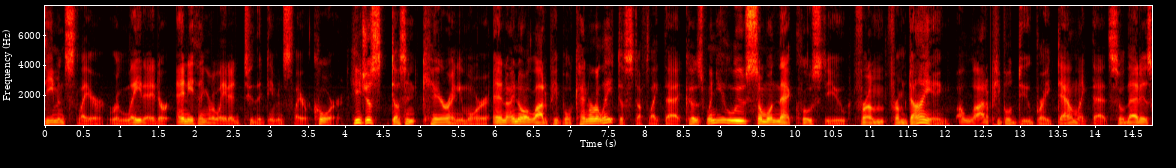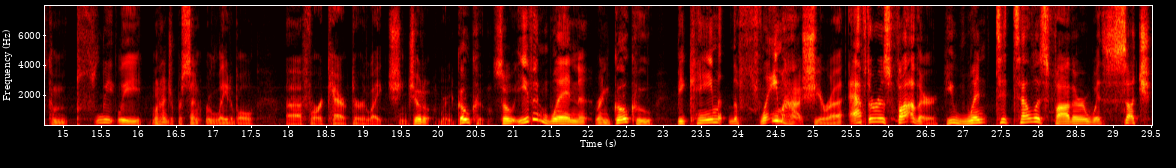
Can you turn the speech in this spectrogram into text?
Demon Slayer related or anything related to the Demon Slayer Corps. He just doesn't care anymore, and I know a lot of people can relate to stuff like that because when you lose someone that close to you from from dying, a lot of people do break down like that. So that is completely 100% relatable. Uh, for a character like Shinjuro Rengoku. So even when Rengoku became the Flame Hashira after his father. He went to tell his father with such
